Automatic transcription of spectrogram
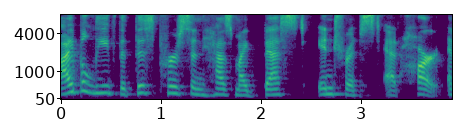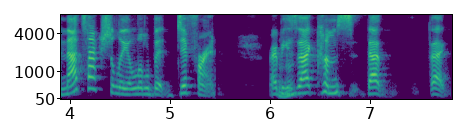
I believe that this person has my best interest at heart. And that's actually a little bit different, right? Because mm-hmm. that comes, that, that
